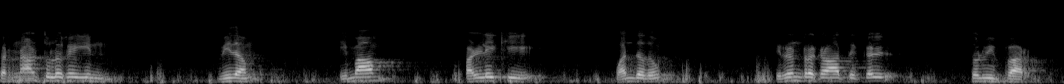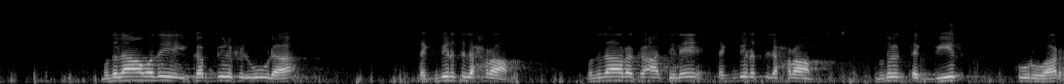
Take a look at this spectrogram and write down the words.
பெருநாள் தொழுகையின் விதம் இமாம் பள்ளிக்கு வந்ததும் இரண்டு காத்துக்கள் தொழுவிப்பார். முதலாவது கப்பீரஃபில் ஊலா தக்பீரத்தில் அஹ்ராம். முதலாவது காத்திலே தக்பீரத்தில் அஹ்ராம் முதல் தக்பீர் கூறுவார்.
